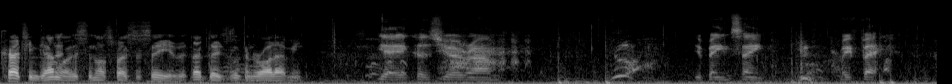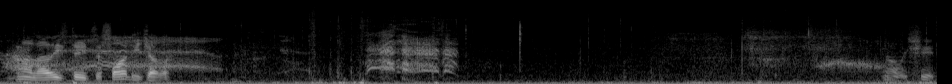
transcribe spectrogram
Crouching down like this, they're not supposed to see you, but that dude's looking right at me. Yeah, because you're um, you're being seen. Move back. I don't know, these dudes are fighting each other. Holy shit.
